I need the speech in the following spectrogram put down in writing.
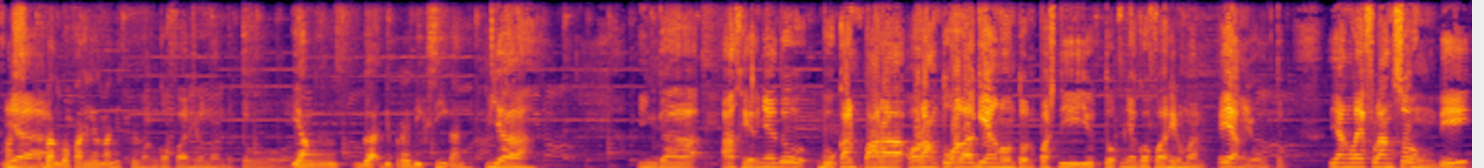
Mas Ya. Bang Gofar Hilman itu. Bang Gofar Hilman betul. Yang gak diprediksi kan? Iya. Hingga akhirnya itu bukan para orang tua lagi yang nonton pas di YouTube-nya Gofar Hilman. Eh yang YouTube. Yang live langsung di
